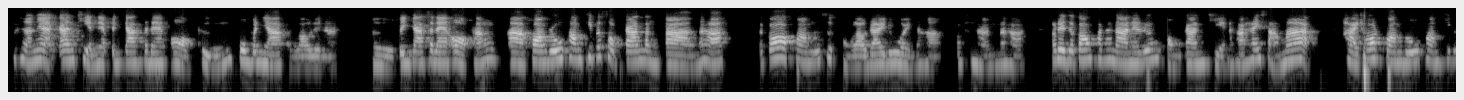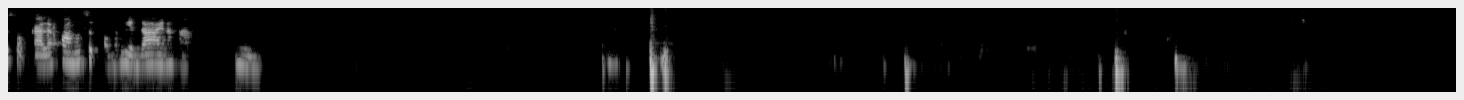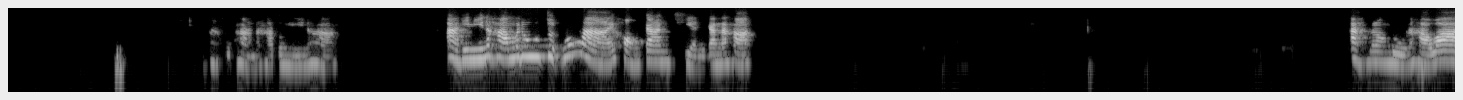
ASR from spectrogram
เพราะฉะนั้นเนี่ยการเขียนเนี่ยเป็นการแสดงออกถึงภูมิปัญญาของเราเลยนะ ออเป็นการแสดงออกทั้งอ่าความรู้ความคิดประสบการณ์ต่างๆนะคะ แล้วก็ความรู้สึกของเราได้ด้วยนะคะ เพราะฉะนั้นนะคะนักเรียนจะต้องพัฒนาในเรื่องของการเขียนนะคะ ให้สามารถถ่ายทอดความรู้ความคิดประสบการณ์ และความรู้สึกของนักเรียนได้นะคะ อืม อะครูผ่านนะคะ ตรงนี้นะคะอะทีนี้นะคะมาดูจุดมุ่งหมายของการเขียนกันนะคะ อะมาลองดูนะคะว่า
